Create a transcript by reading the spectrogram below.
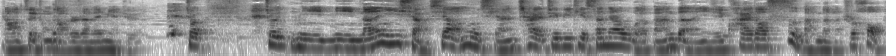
然后最终导致人类灭绝。就就你你难以想象，目前 ChatGPT 三点五的版本以及快到四版本了之后，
